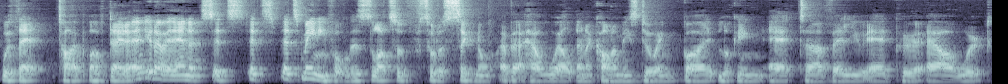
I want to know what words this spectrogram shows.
with that type of data. And you know, and it's it's it's it's meaningful. There's lots of sort of signal about how well an economy is doing by looking at uh, value add per hour worked.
